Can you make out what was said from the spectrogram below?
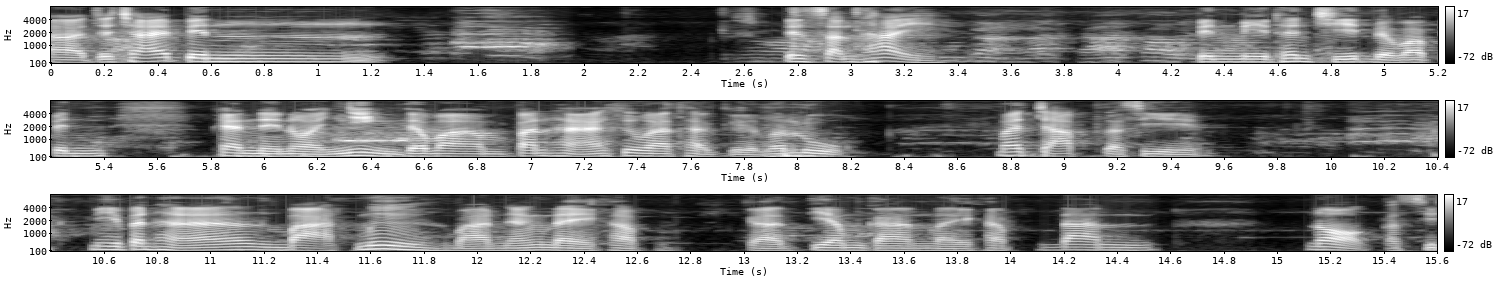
อ่าจะใช้เป็น เป็นสันไทยเป็นเมทัลชีตแบบว่าเป็นแผ่นหน่อยๆยิ่ง แต่ว่าปัญหาคือว่าถ้าเกิดว่าลูกมาจับก็สิมีปัญหาบาดมือบาดยังใดครับก็เตรียมการไว้ครับ ด้านนอกก็สิ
